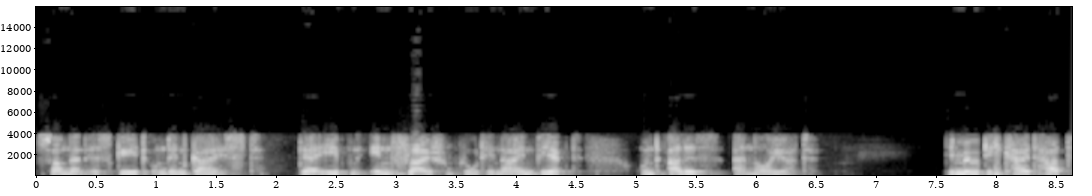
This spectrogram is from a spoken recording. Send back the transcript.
sondern es geht um den Geist, der eben in Fleisch und Blut hineinwirkt und alles erneuert. Die Möglichkeit hat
